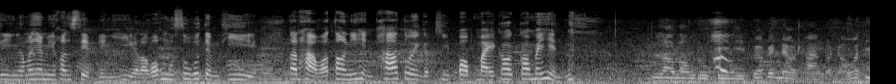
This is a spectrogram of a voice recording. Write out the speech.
จริง แล้วมันยังมีคอนเซปต์อย่างนี้อีกเราก็คงสู้เต็มที่ แต่ถามว่าตอนนี้เห็นภาพตัวเองกับทีป๊อปไหมก็ก็ไม่เห็น เราลองดูปีนี้เพื่อเป็นแนวทางก่อนเนาะว่าที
